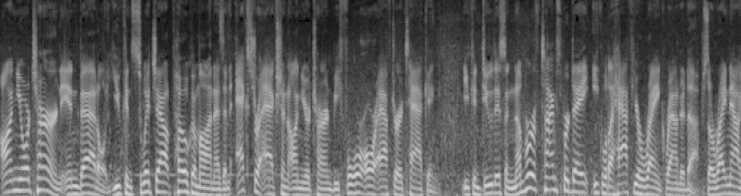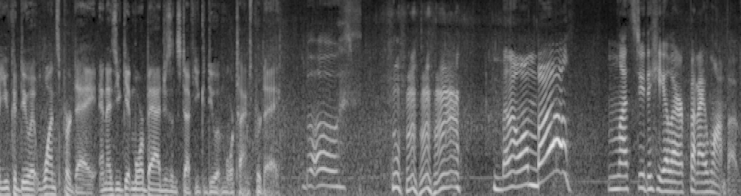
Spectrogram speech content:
On your turn in battle, you can switch out Pokemon as an extra action on your turn before or after attacking. You can do this a number of times per day, equal to half your rank rounded up. So right now, you could do it once per day, and as you get more badges and stuff, you could do it more times per day. both. but I want both. Let's do the healer, but I want both.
